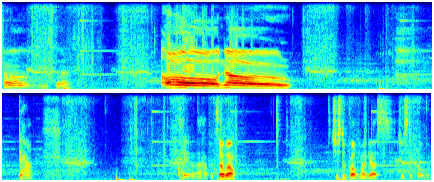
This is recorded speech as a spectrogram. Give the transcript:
Come on, is there? Oh no! Damn. I hate it when that happens. So well. It's just a problem, I guess. Just a problem.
